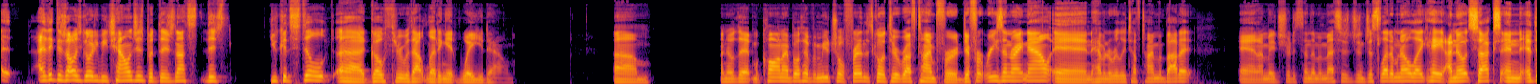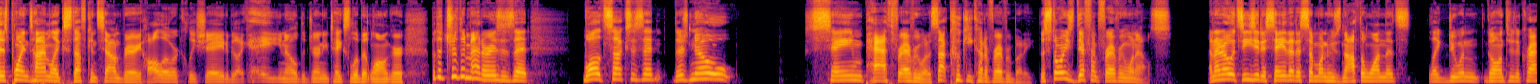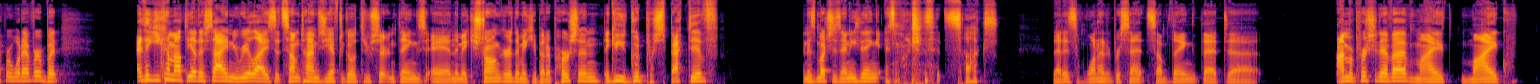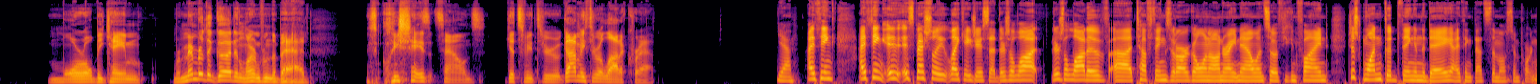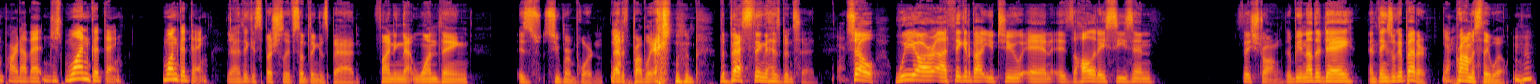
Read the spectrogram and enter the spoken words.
uh, I think there's always going to be challenges, but there's not. There's you could still uh, go through without letting it weigh you down. Um, I know that McCall and I both have a mutual friend that's going through a rough time for a different reason right now and having a really tough time about it. And I made sure to send them a message and just let them know, like, hey, I know it sucks. And at this point in time, like, stuff can sound very hollow or cliche to be like, hey, you know, the journey takes a little bit longer. But the truth of the matter is, is that while it sucks, is that there's no same path for everyone. It's not cookie cutter for everybody. The story's different for everyone else. And I know it's easy to say that as someone who's not the one that's like doing going through the crap or whatever, but I think you come out the other side and you realize that sometimes you have to go through certain things and they make you stronger, they make you a better person, they give you good perspective. And as much as anything, as much as it sucks, that is 100% something that uh, I'm appreciative of. My my moral became remember the good and learn from the bad. As cliche as it sounds, gets me through, got me through a lot of crap. Yeah, I think I think especially like AJ said, there's a lot there's a lot of uh, tough things that are going on right now, and so if you can find just one good thing in the day, I think that's the most important part of it. Just one good thing, one good thing. Yeah, I think especially if something is bad, finding that one thing is super important. Yeah. That is probably actually the best thing that has been said. Yeah. So we are uh, thinking about you too, and it's the holiday season. Stay strong. There'll be another day, and things will get better. Yeah. promise they will. Mm-hmm.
